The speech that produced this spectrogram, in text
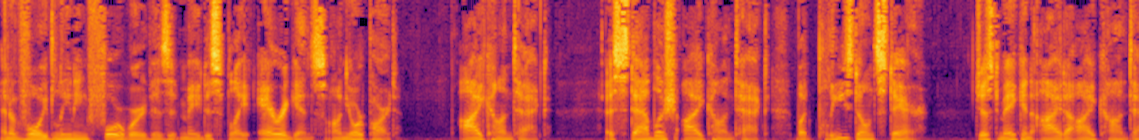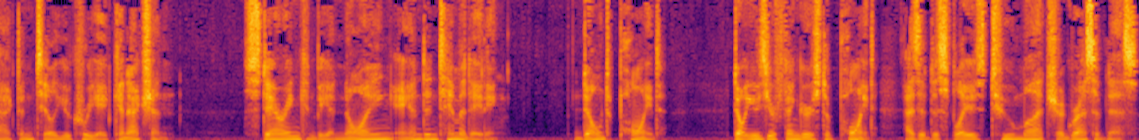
and avoid leaning forward as it may display arrogance on your part. Eye contact. Establish eye contact, but please don't stare. Just make an eye-to-eye contact until you create connection. Staring can be annoying and intimidating. Don't point. Don't use your fingers to point as it displays too much aggressiveness.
